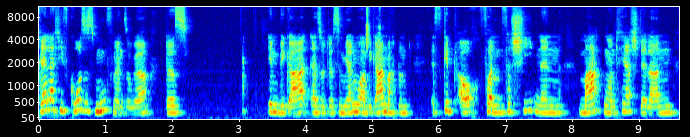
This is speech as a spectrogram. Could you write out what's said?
relativ großes Movement sogar, das im Vegan, also das im Januar vegan macht und es gibt auch von verschiedenen Marken und Herstellern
